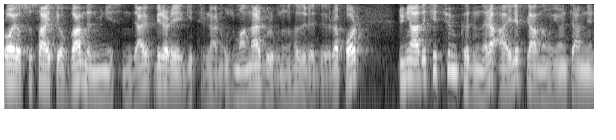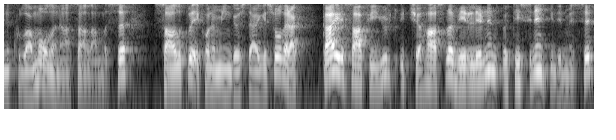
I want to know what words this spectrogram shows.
Royal Society of London bünyesinde bir araya getirilen uzmanlar grubunun hazırladığı rapor, dünyadaki tüm kadınlara aile planlama yöntemlerini kullanma olanağı sağlanması, sağlıklı ekonominin göstergesi olarak gayri safi yurt içi hasıla verilerinin ötesine gidilmesi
